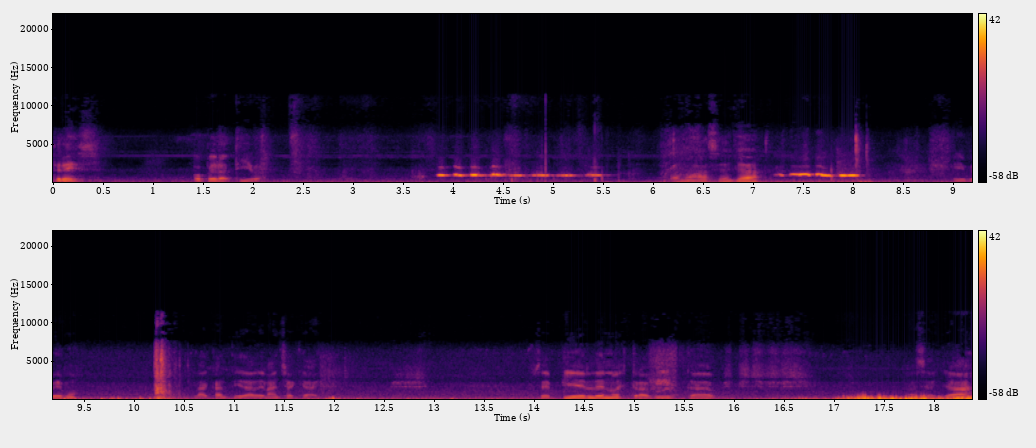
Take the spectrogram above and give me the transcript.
tres operativas. Vamos hacia allá y vemos la cantidad de lanchas que hay. Se pierde nuestra vista hacia allá.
